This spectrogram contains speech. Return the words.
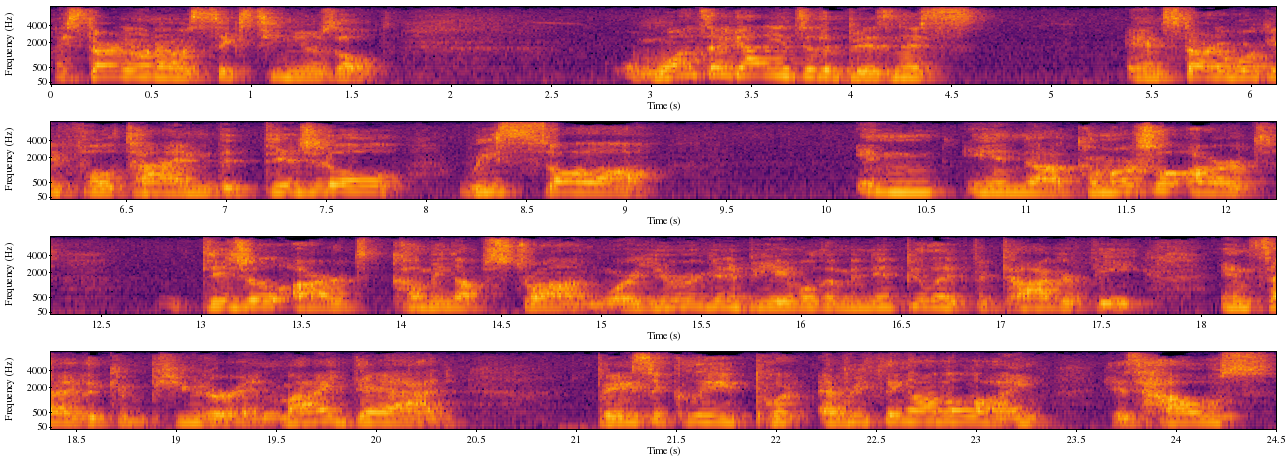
I started when I was 16 years old. Once I got into the business and started working full time, the digital we saw in in uh, commercial art, digital art coming up strong, where you were going to be able to manipulate photography inside the computer. And my dad basically put everything on the line: his house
